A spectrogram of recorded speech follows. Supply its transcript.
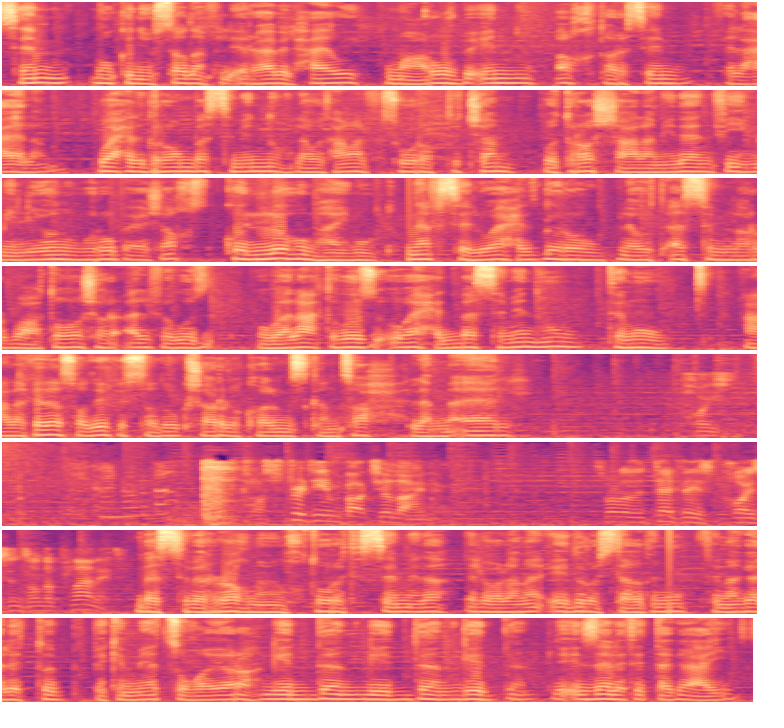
سم ممكن يستخدم في الإرهاب الحيوي ومعروف بإنه أخطر سم في العالم واحد جرام بس منه لو اتعمل في صورة بتتشم وترش على ميدان فيه مليون وربع شخص كلهم هيموتوا نفس الواحد جرام لو اتقسم ل 14 ألف جزء وبلعت جزء واحد بس منهم تموت على كده صديقي الصدوق شارلوك هولمز كان صح لما قال Poison. you going on about? Clostridium botulinum. بس بالرغم من خطورة السم ده العلماء قدروا يستخدموه في مجال الطب بكميات صغيرة جدا جدا جدا لإزالة التجاعيد.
